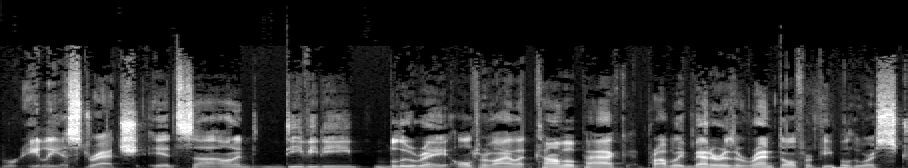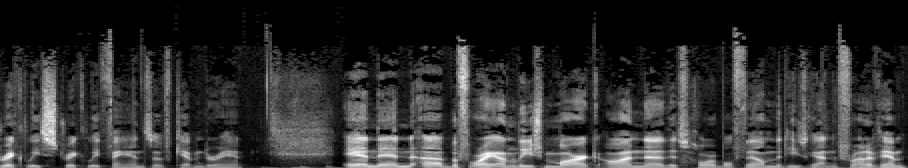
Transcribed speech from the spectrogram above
really a stretch. It's uh, on a DVD, Blu-ray, ultraviolet combo pack. Probably better as a rental for people who are strictly, strictly fans of Kevin Durant. And then uh, before I unleash Mark on uh, this horrible film that he's got in front of him,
